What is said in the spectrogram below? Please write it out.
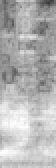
Nodes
